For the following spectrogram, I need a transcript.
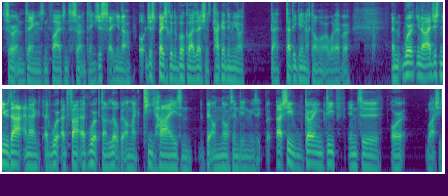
certain things and fives into certain things. Just say you know just basically the vocalizations takadimi or ta- tadigenato or whatever. And work you know i just knew that and I, i'd work i'd found i'd worked on a little bit on like tihais and a bit on north indian music. But actually going deep into or well actually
